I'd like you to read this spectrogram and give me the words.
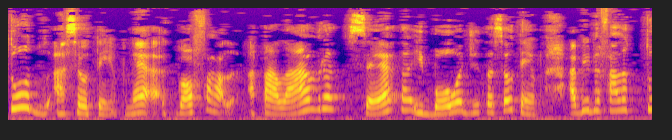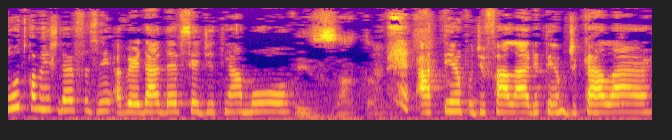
tudo a seu tempo, né? Igual fala, a palavra certa e boa dita a seu tempo. A Bíblia fala tudo como a gente deve fazer. A verdade deve ser dita em amor. Exatamente. Há tempo de falar e tempo de calar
